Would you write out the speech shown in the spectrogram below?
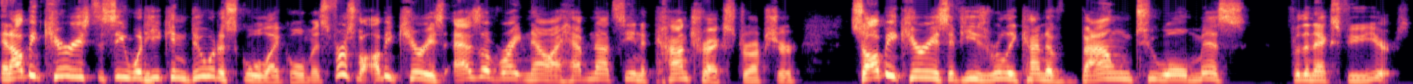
And I'll be curious to see what he can do at a school like Ole Miss. First of all, I'll be curious. As of right now, I have not seen a contract structure. So I'll be curious if he's really kind of bound to Ole Miss for the next few years.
